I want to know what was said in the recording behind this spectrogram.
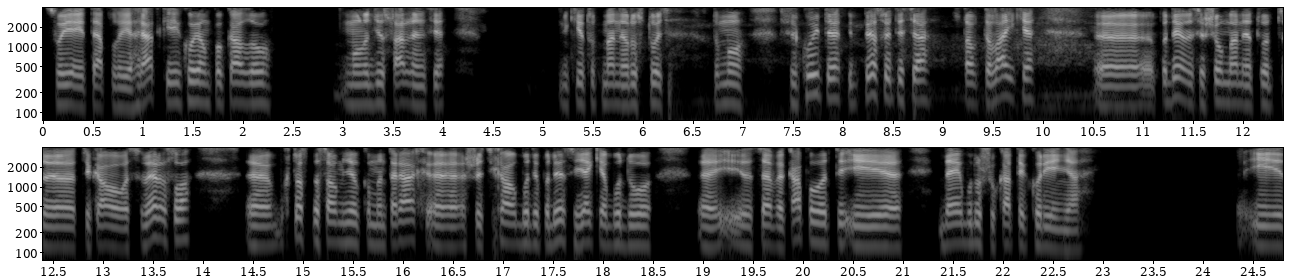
своєї теплої грядки, яку я вам показував. Молоді саджанці, які тут в мене ростуть. Тому слідкуйте, підписуйтеся, ставте лайки. Подивимося, що в мене тут цікавого виросло. Е, Хтось писав мені в коментарях, е, що цікаво буде подивитися, як я буду е, це викапувати і де я буду шукати коріння. І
